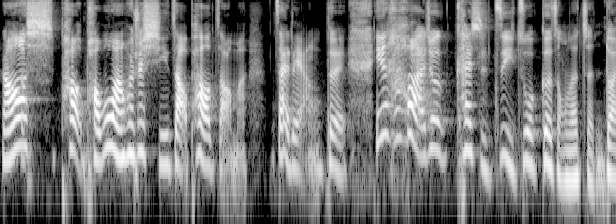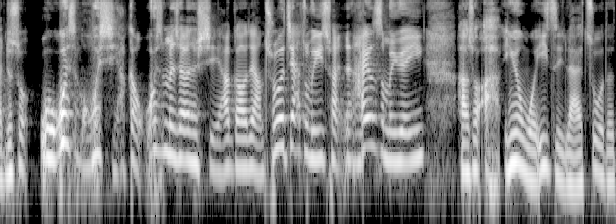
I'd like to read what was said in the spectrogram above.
然后跑跑步完会去洗澡泡澡嘛，再量。对，因为他后来就开始自己做各种的诊断，就说我为什么会血压高？为什么像血压高这样？除了家族遗传，还有什么原因？他说啊，因为我一直以来做的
